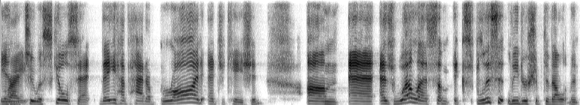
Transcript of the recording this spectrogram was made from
Right. into a skill set. They have had a broad education, um, a- as well as some explicit leadership development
